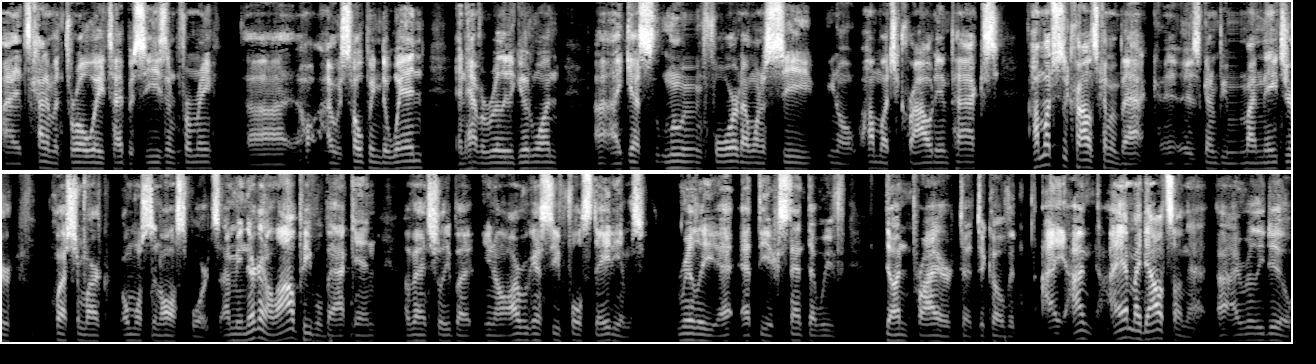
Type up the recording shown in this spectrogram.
I, it's kind of a throwaway type of season for me. Uh, I was hoping to win and have a really good one. I guess moving forward, I want to see, you know, how much crowd impacts how much the crowd's coming back is going to be my major question mark almost in all sports. I mean, they're going to allow people back in eventually, but you know, are we going to see full stadiums really at, at the extent that we've done prior to, to COVID? I, I'm, I have my doubts on that. I really do.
